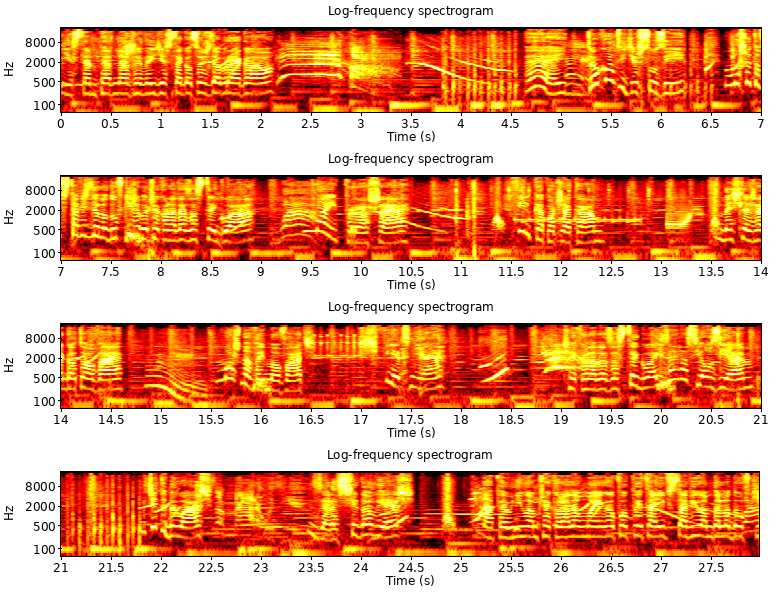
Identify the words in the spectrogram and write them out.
Jestem pewna, że wyjdzie z tego coś dobrego. Ej, dokąd idziesz, Suzy? Muszę to wstawić do lodówki, żeby czekolada zastygła. No i proszę. Chwilkę poczekam. Myślę, że gotowe. Można wyjmować. Świetnie. Czekolada zastygła i zaraz ją zjem. Gdzie ty byłaś? Zaraz się dowiesz. Napełniłam czekoladą mojego popyta i wstawiłam do lodówki.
